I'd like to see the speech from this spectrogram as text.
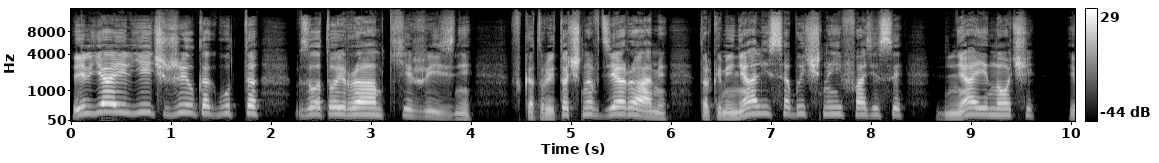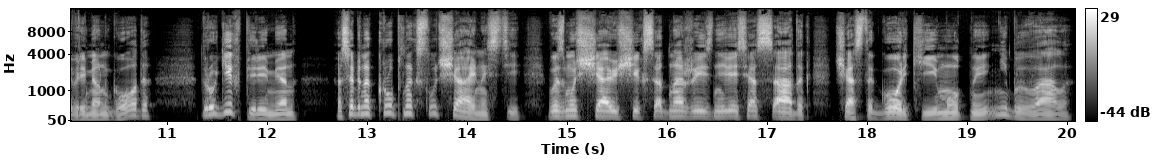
Илья Ильич жил как будто в золотой рамке жизни, в которой точно в диораме только менялись обычные фазисы дня и ночи и времен года, других перемен, особенно крупных случайностей, возмущающих со дна жизни весь осадок, часто горький и мутный, не бывало.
